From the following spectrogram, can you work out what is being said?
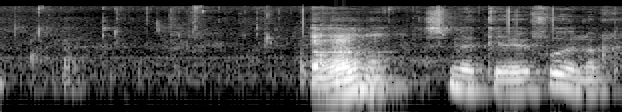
Ah. Smæk øh, foden op på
